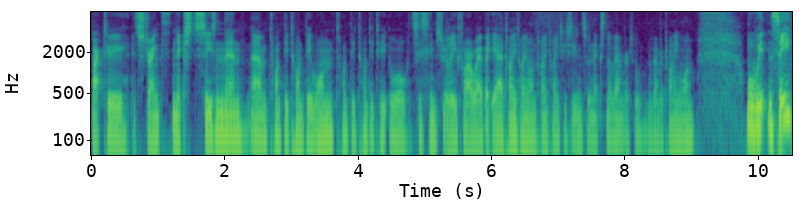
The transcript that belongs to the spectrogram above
back to its strength next season then. Um, 2021 2022 well it seems really far away. But yeah 2021 2022 season. So next november. So november 21 we'll wait and see.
